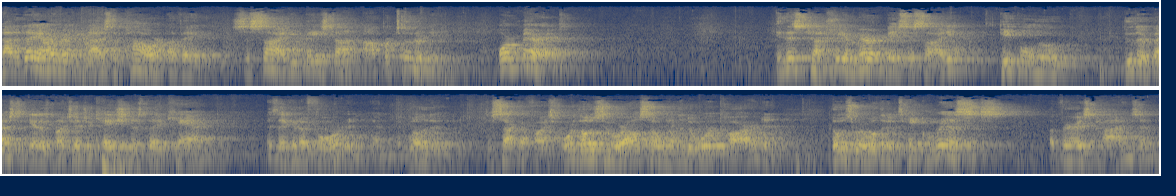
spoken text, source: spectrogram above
Now, today I recognize the power of a society based on opportunity or merit. In this country, a merit based society, people who do their best to get as much education as they can, as they can afford, and, and, and willing to, to sacrifice for. Those who are also willing to work hard, and those who are willing to take risks of various kinds and,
